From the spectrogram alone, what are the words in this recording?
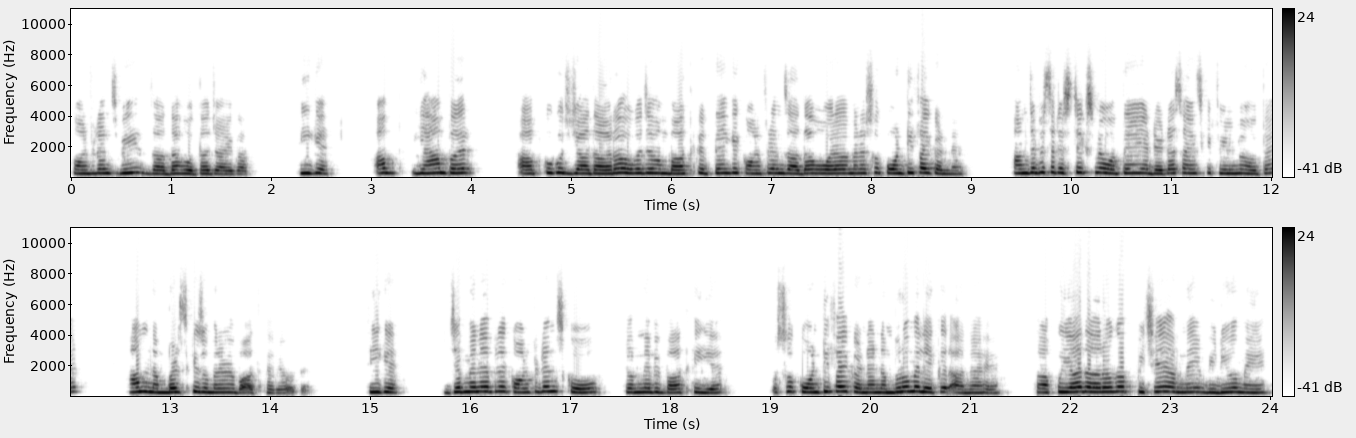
कॉन्फिडेंस भी ज़्यादा होता जाएगा। ठीक है? अब यहाँ पर आपको कुछ याद आ रहा होगा जब हम बात करते हैं कि कॉन्फिडेंस ज़्यादा हो रहा है मैंने उसको क्वान्टिफाई करना है। हम जब स्टेटिस्टिक्स में होते हैं या डेटा साइंस की फ़ील्ड में होते हैं, हम नंबर्स के ज़ुमरे में बात कर रहे होते हैं। ठीक है? जब मैंने अपने कॉन्फिडेंस को, जो हमने अभी बात की है, उसको क्वान्टिफाई करना है नंबरों में लेकर आना है तो आपको याद आ रहा होगा, पीछे हमने वीडियो में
